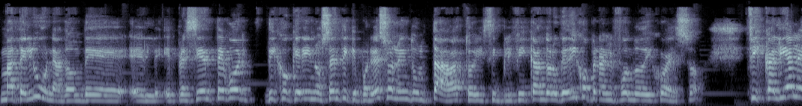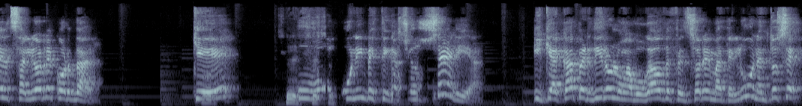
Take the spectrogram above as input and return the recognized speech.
Mateluna, donde el, presidente Boric dijo que era inocente y que por eso lo indultaba, estoy simplificando lo que dijo, pero en el fondo dijo eso, Fiscalía le salió a recordar que hubo una investigación seria y que acá perdieron los abogados defensores de Mateluna. Entonces,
